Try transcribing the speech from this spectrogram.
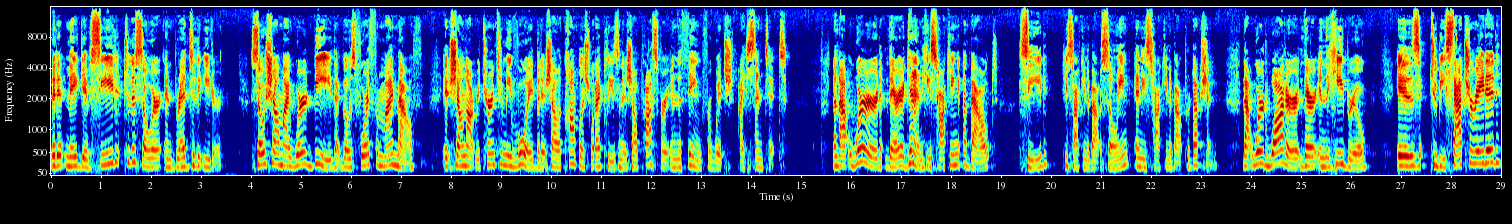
that it may give seed to the sower and bread to the eater, so shall my word be that goes forth from my mouth. It shall not return to me void, but it shall accomplish what I please, and it shall prosper in the thing for which I sent it. Now, that word there, again, he's talking about seed, He's talking about sowing and he's talking about production. That word water there in the Hebrew is to be saturated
